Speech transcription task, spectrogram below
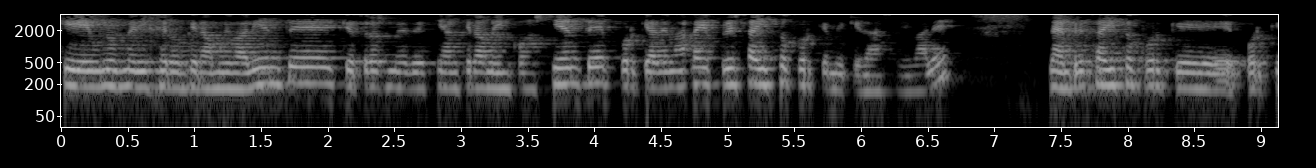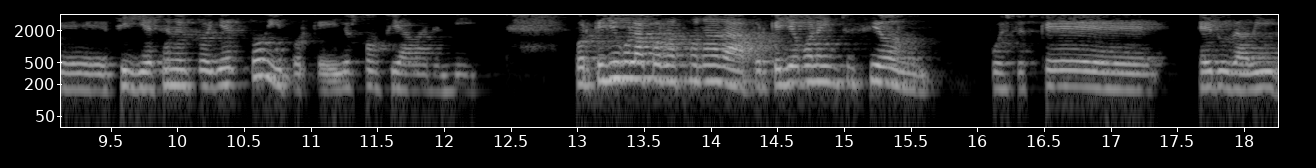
que unos me dijeron que era muy valiente, que otros me decían que era una inconsciente, porque además la empresa hizo porque me quedase, ¿vale? La empresa hizo porque, porque siguiese en el proyecto y porque ellos confiaban en mí. ¿Por qué llegó la corazonada? ¿Por qué llegó la intuición? Pues es que, Edu, David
